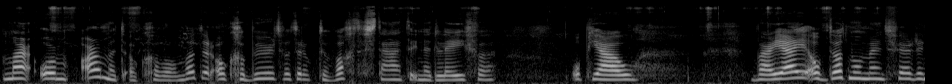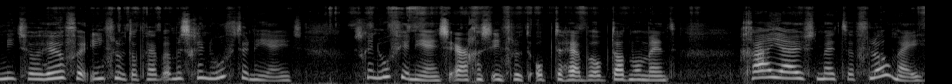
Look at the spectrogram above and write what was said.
maar omarm het ook gewoon. Wat er ook gebeurt, wat er ook te wachten staat in het leven op jou. Waar jij op dat moment verder niet zo heel veel invloed op hebt. En misschien hoeft er niet eens. Misschien hoef je niet eens ergens invloed op te hebben op dat moment. Ga juist met de flow mee.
